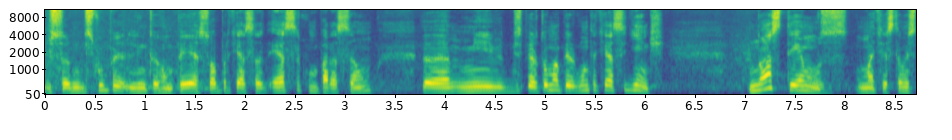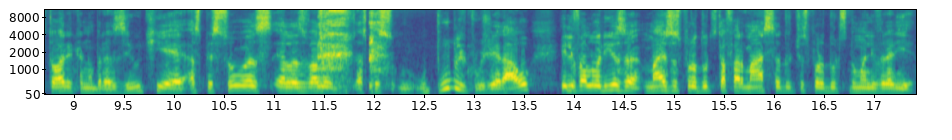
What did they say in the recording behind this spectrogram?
o senhor me desculpa lhe interromper, é só porque essa, essa comparação uh, me despertou uma pergunta que é a seguinte. Nós temos uma questão histórica no Brasil que é as pessoas, elas valorizam, pessoas, o público geral, ele valoriza mais os produtos da farmácia do que os produtos de uma livraria.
